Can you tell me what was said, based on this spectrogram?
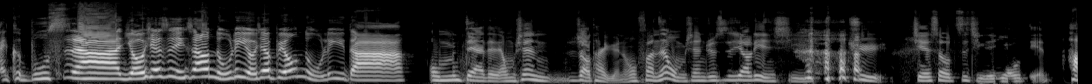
哎，可不是啊，有一些事情是要努力，有些不用努力的啊。我们等下等下，我们现在绕太远了。我反正我们现在就是要练习 去。接受自己的优点，好，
